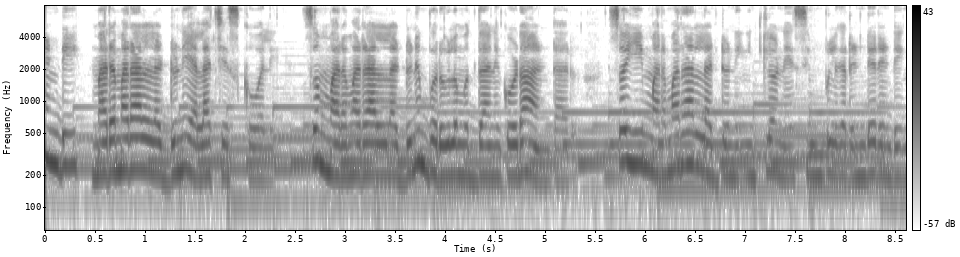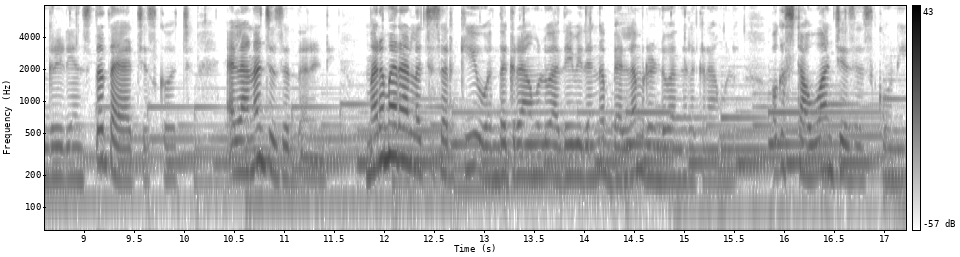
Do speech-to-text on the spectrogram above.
అండి. మరమరాల లడ్డుని ఎలా చేసుకోవాలి? సో మరమరాల లడ్డుని బొరుగుల ముద్ద అని కూడా అంటారు. సో ఈ మరమరాల లడ్డుని ఇంట్లోనే సింపుల్గా రెండే రెండు ఇంగ్రీడియంట్స్తో తయారు చేసుకోవచ్చు. ఎలానో చూసేద్దానండి మరమరాలు వచ్చేసరికి వంద గ్రాములు అదేవిధంగా బెల్లం రెండు వందల గ్రాములు. ఒక స్టవ్ ఆన్ చేసేసుకొని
